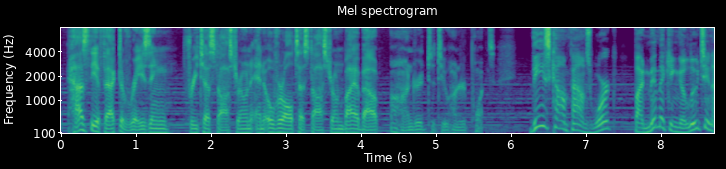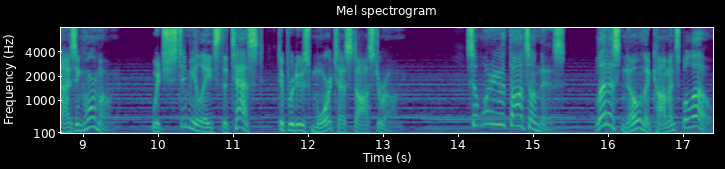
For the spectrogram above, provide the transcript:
has the effect of raising free testosterone and overall testosterone by about 100 to 200 points. These compounds work by mimicking the luteinizing hormone, which stimulates the test to produce more testosterone. So, what are your thoughts on this? Let us know in the comments below.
